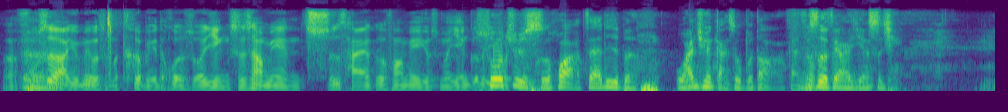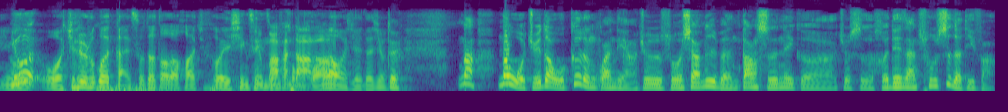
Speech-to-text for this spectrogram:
呃，辐射啊有没有什么特别的，或者说饮食上面食材各方面有什么严格的？说句实话，在日本完全感受不到辐射这样一件事情。因因为我觉得如果感受得到的话，就会形成一种就麻烦大了恐慌了。我觉得就对那那我觉得我个人观点啊，就是说像日本当时那个就是核电站出事的地方，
